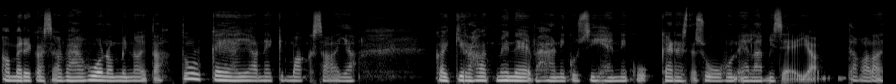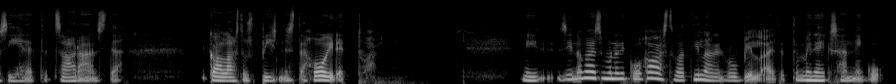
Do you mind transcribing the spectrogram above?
Amerikassa on vähän huonommin noita tulkkeja ja nekin maksaa ja kaikki rahat menee vähän niin kuin siihen niin kuin kädestä suuhun elämiseen ja tavallaan siihen, että saadaan sitä kalastusbisnestä hoidettua. Niin siinä on vähän semmoinen niin kuin haastava tilanne Rubilla, että, että meneekö hän niin kuin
